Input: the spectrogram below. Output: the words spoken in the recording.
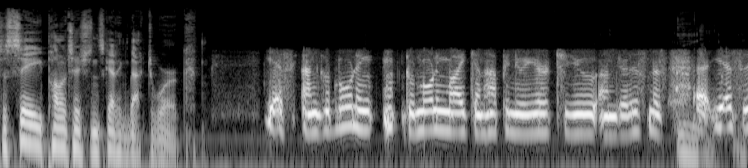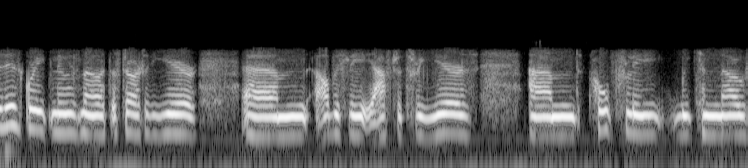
to see politicians getting back to work. Yes, and good morning, good morning, Mike, and happy New Year to you and your listeners. Mm. Uh, yes, it is great news now at the start of the year. Um, obviously, after three years, and hopefully we can now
